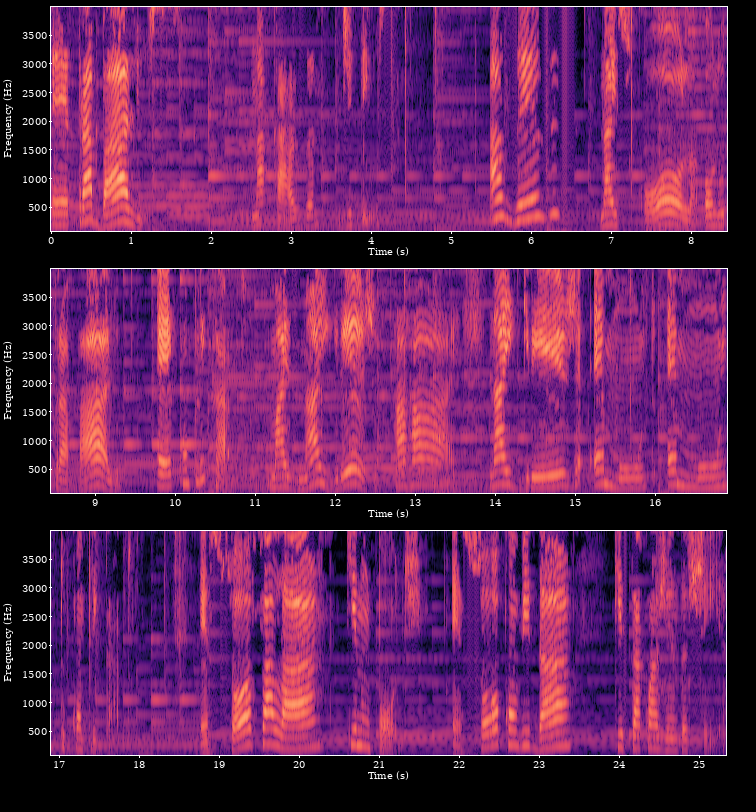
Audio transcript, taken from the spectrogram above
é, trabalhos na casa de Deus. Às vezes, na escola ou no trabalho é complicado, mas na igreja, ai, na igreja é muito, é muito complicado. É só falar que não pode, é só convidar que está com a agenda cheia,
